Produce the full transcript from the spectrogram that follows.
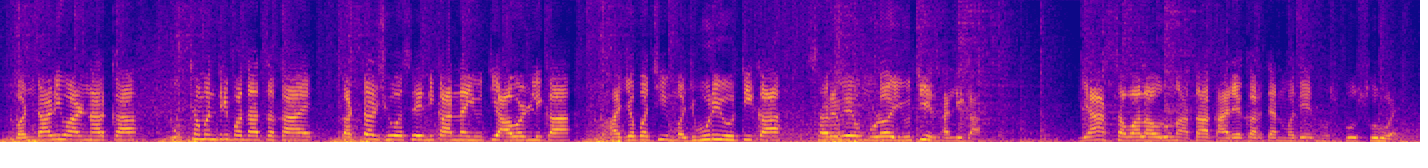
बंडाळी वाढणार का? मुख्यमंत्री पदाचं काय? कट्टर शिवसैनिकांना युती आवडली का? भाजपची मजबुरी होती का? सर्वेमुळं युती झाली का? या सवालावरून आता कार्यकर्त्यांमध्ये धुसफूस सुरू आहे.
